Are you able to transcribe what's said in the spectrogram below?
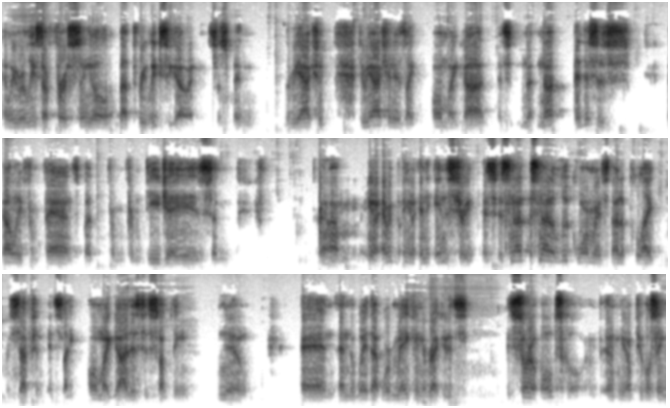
And we released our first single about three weeks ago, and it's just been the reaction. The reaction is like, oh my god! It's not, not and this is not only from fans but from from DJs and um, you know everybody you know, in the industry. It's, it's not it's not a lukewarm. It's not a polite reception. It's like, oh my god, this is something new, and and the way that we're making the record, it's it's sort of old school. And, you know, people saying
